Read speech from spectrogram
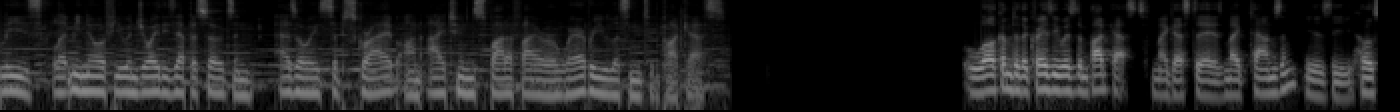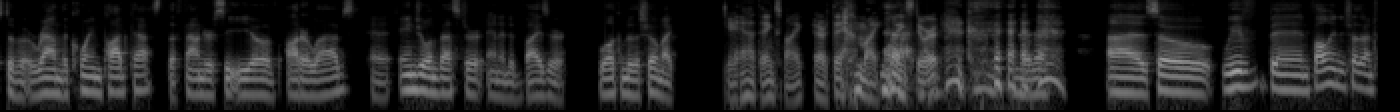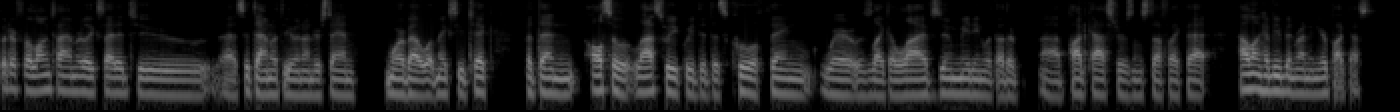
Please let me know if you enjoy these episodes, and as always, subscribe on iTunes, Spotify, or wherever you listen to the podcast. Welcome to the Crazy Wisdom Podcast. My guest today is Mike Townsend. He is the host of Around the Coin podcast, the founder CEO of Otter Labs, an angel investor, and an advisor. Welcome to the show, Mike. Yeah, thanks, Mike. Or th- Mike, thanks, Stuart. yeah. Uh, so we've been following each other on Twitter for a long time. Really excited to uh, sit down with you and understand more about what makes you tick. But then also last week we did this cool thing where it was like a live Zoom meeting with other uh, podcasters and stuff like that. How long have you been running your podcast?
